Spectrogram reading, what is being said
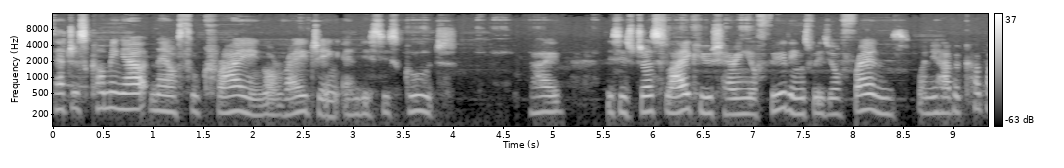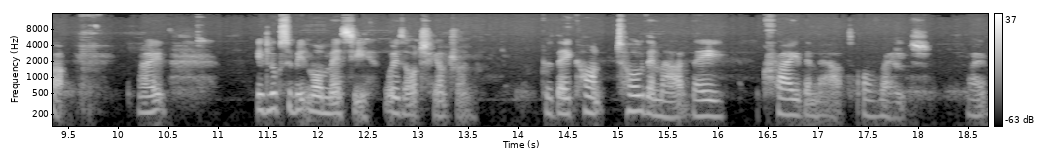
they're just coming out now through crying or raging, and this is good, right? This is just like you sharing your feelings with your friends when you have a cuppa, right? It looks a bit more messy with our children because they can't talk them out, they cry them out or rage, right?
